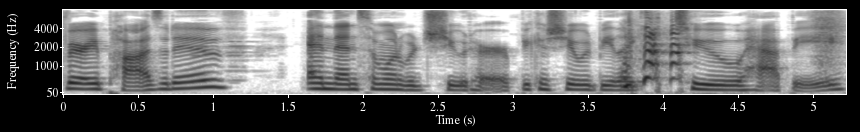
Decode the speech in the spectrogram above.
very positive, and then someone would shoot her because she would be like too happy.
